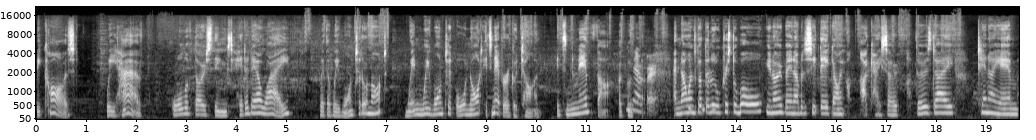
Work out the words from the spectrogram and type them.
because we have all of those things headed our way, whether we want it or not, when we want it or not. It's never a good time. It's never a good Never. and no one's got the little crystal ball, you know, being able to sit there going, "Oh, okay, so Thursday, 10 a.m.,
